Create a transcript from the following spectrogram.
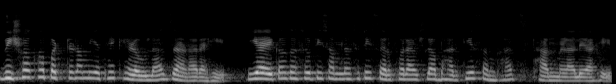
विशाखापट्टणम येथे खेळवला जाणार आहे. या एका कसोटी सामन्यासाठी सरफराजला भारतीय संघात स्थान मिळाले आहे.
